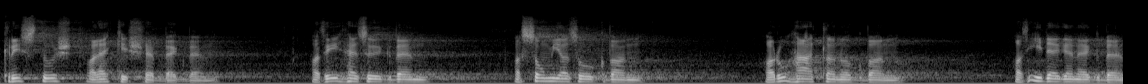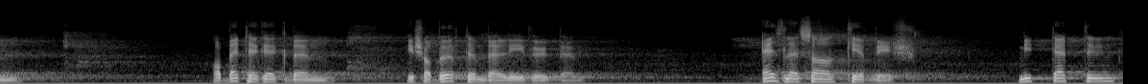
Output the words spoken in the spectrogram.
Krisztust a legkisebbekben, az éhezőkben, a szomjazókban, a ruhátlanokban, az idegenekben, a betegekben és a börtönben lévőkben. Ez lesz a kérdés. Mit tettünk,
